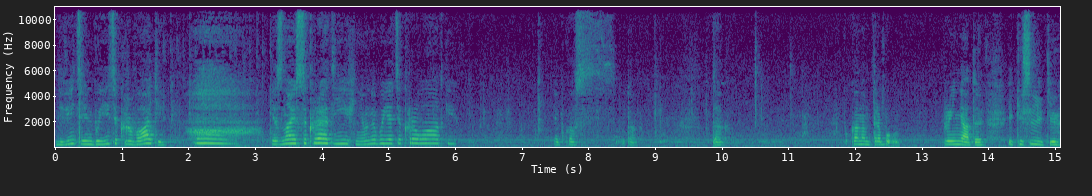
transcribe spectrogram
Дивіться, він боїться кроваті. А, я знаю секрет їхній, вони бояться кроватки. Я поки с- отак. Так. Поки нам треба прийняти якісь ліки.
